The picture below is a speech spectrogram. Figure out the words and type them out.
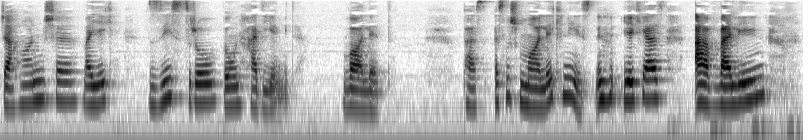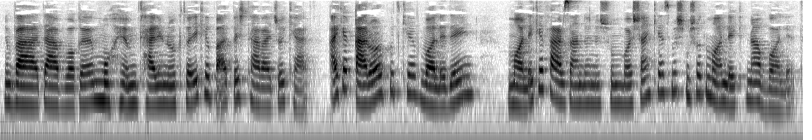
جهان میشه و یک زیست رو به اون هدیه میده. والد. پس اسمش مالک نیست. یکی از اولین و در واقع مهمترین نکتهایی که باید بهش توجه کرد. اگه قرار بود که والدین مالک فرزندانشون باشن که اسمش می‌شد مالک نه والد.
